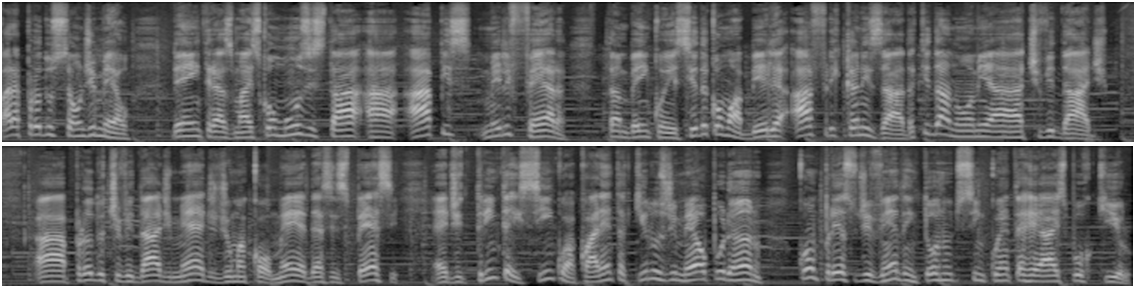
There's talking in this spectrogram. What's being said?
para a produção de mel. Dentre as mais comuns está a Apis mellifera, também conhecida como abelha africanizada, que dá nome à atividade. A produtividade média de uma colmeia dessa espécie é de 35 a 40 quilos de mel por ano, com preço de venda em torno de 50 reais por quilo.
